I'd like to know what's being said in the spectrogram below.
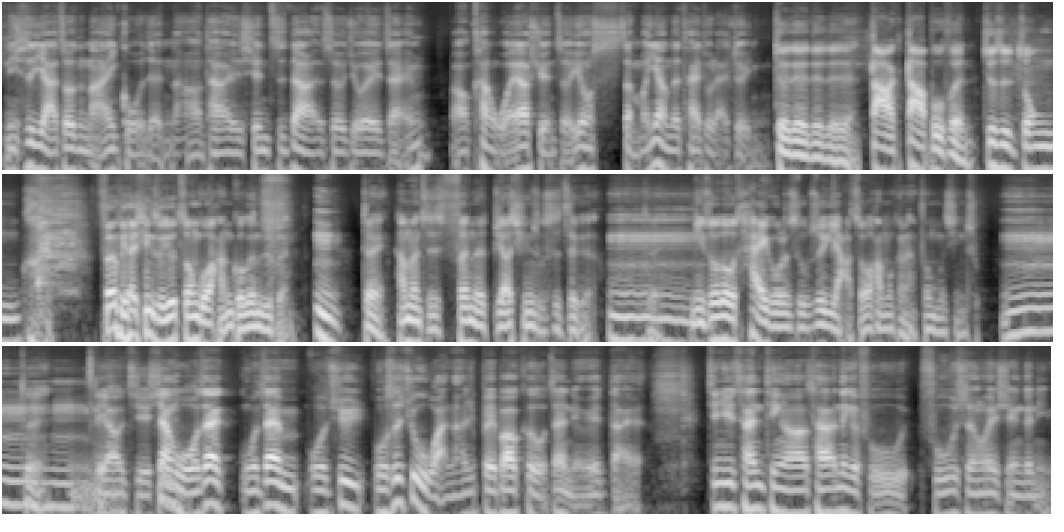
你是亚洲的哪一国人，然后他先知道的时候就会在嗯，然后看我要选择用什么样的态度来对你。对对对对对，大大部分就是中 分比较清楚，就中国、韩国跟日本。嗯对他们只分的比较清楚是这个。嗯你说如果泰国人是不属于亚洲，他们可能分不清楚。嗯，对嗯了解。像我在我在我去我是去玩啊，去背包客，我在纽约待了，进去餐厅啊，他那个服务服务生会先跟你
